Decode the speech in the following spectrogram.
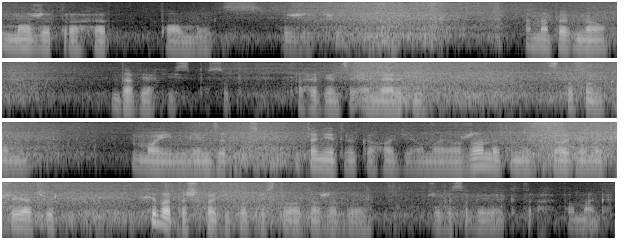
może trochę pomóc w życiu. A na pewno da w jakiś sposób trochę więcej energii stosunkom moim międzyludzkim. I to nie tylko chodzi o moją żonę, to nie tylko chodzi o moich przyjaciół. Chyba też chodzi po prostu o to, żeby, żeby sobie trochę pomagać.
